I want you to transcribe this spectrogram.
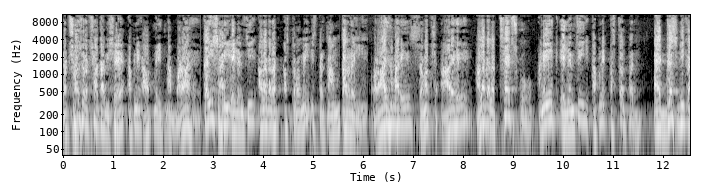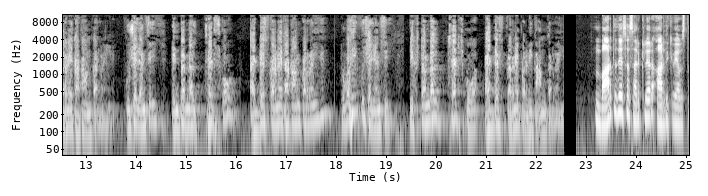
रक्षा सुरक्षा का विषय अपने आप में इतना बड़ा है। कई सारी एजेंसी अलग अलग स्तरों में इस पर काम कर रही हैं और आज हमारे समक्ष आ रहे अलग अलग थ्रेट्स को अनेक एजेंसी अपने स्तर पर एड्रेस भी करने का काम कर रही हैं। कुछ एजेंसी इंटरनल थ्रेट्स को एड्रेस करने का काम कर रही हैं तो वही कुछ एजेंसी एक्सटर्नल थ्रेट्स को एड्रेस करने पर भी काम कर रही हैं। భారతదేశ సర్క్యులర్ ఆర్థిక వ్యవస్థ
